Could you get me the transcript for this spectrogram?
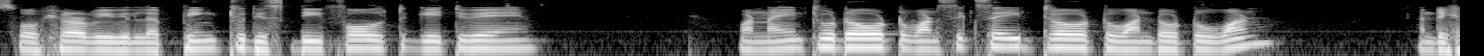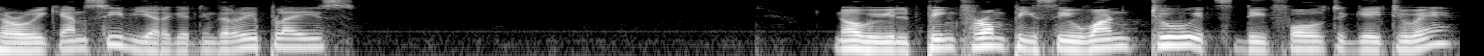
so here we will uh, ping to this default gateway. 192.168.1.1 and here we can see we are getting the replies now we will ping from PC1 to its default gateway.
